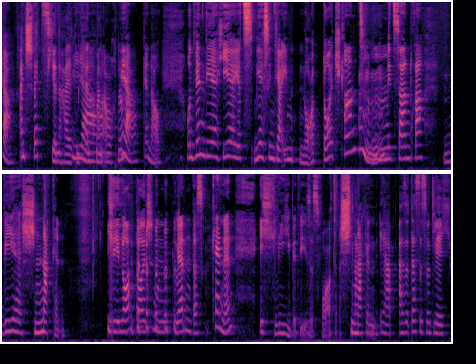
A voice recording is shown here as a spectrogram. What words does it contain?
Ja. Ein Schwätzchen halten ja. kennt man auch, ne? Ja, genau. Und wenn wir hier jetzt, wir sind ja in Norddeutschland mhm. mit Sandra, wir schnacken. Die Norddeutschen werden das kennen. Ich liebe dieses Wort. Schnacken. Ja, also das ist wirklich.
